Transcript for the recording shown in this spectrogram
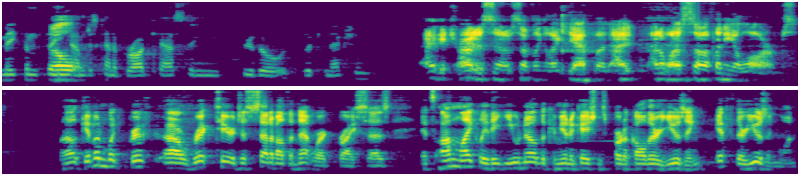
make them think Well- I'm just kind of broadcasting through the the connection? I could try to set up something like that, but I, I don't want to set off any alarms. Well, given what Griff, uh, Rick Tier just said about the network, Bryce says, it's unlikely that you know the communications protocol they're using, if they're using one.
